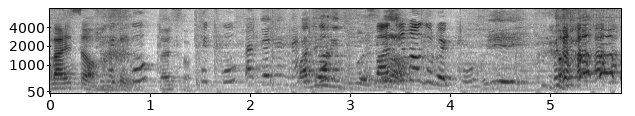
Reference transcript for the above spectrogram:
나 했어. 했고. 나 했어. 했고. 마지막이 누구예요? 마지막으로 했고.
